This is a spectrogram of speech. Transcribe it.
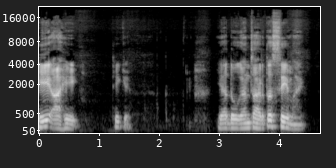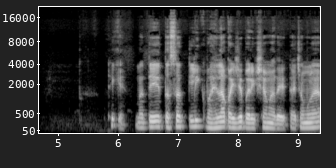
हे आहे. ठीक आहे? या दोघांचा अर्थ सेम आहे. ठीक आहे. मग ते तसं क्लिक व्हायला पाहिजे परीक्षेमध्ये. त्याच्यामुळे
